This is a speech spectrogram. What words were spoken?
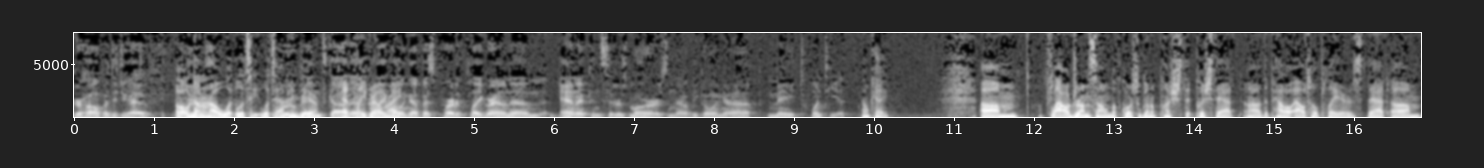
Grijalva, did you have? Oh no no no! What, what's he, what's happening Ruben's there got at a playground? play Right? going up as part of Playground. Um, Anna considers Mars, and that'll be going up May twentieth. Okay. Um, Flower Drum Song. Of course, we're going to push th- push that. Uh, the Palo Alto Players. That um,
